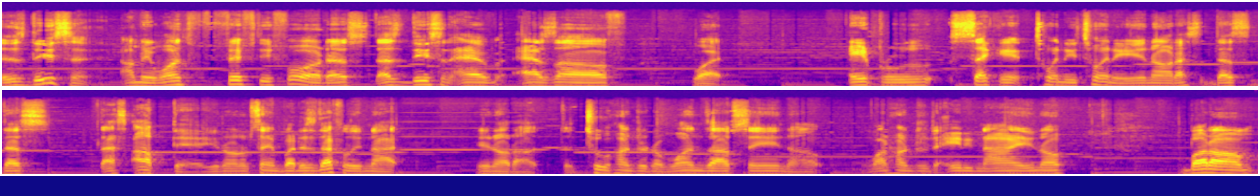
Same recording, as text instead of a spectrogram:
is decent. I mean, 154. That's that's decent as as of what April 2nd, 2020. You know, that's that's that's that's up there. You know what I'm saying? But it's definitely not. You know, the the 201s I've seen, uh, 189. You know, but um,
